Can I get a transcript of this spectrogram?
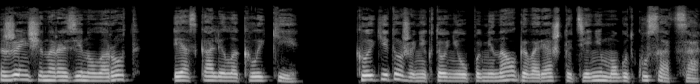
Женщина разинула рот и оскалила клыки. Клыки тоже никто не упоминал, говоря, что тени могут кусаться.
